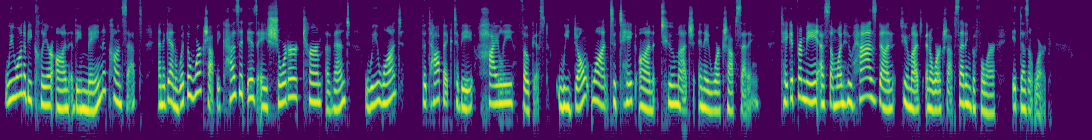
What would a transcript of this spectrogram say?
We want to be clear on the main concept. And again, with the workshop, because it is a shorter term event, we want the topic to be highly focused. We don't want to take on too much in a workshop setting. Take it from me as someone who has done too much in a workshop setting before, it doesn't work.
